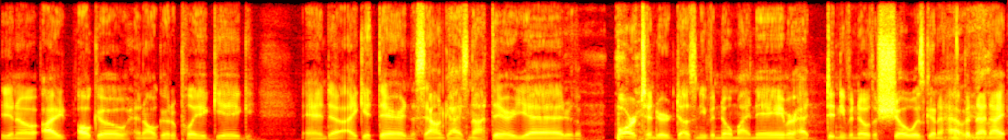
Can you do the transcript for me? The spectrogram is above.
you know I I'll go and I'll go to play a gig, and uh, I get there and the sound guy's not there yet, or the bartender doesn't even know my name or had didn't even know the show was going to happen yeah. that night,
